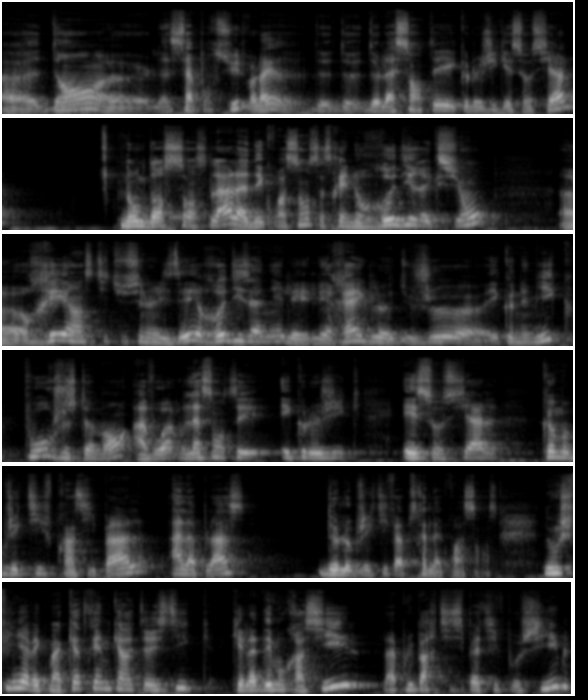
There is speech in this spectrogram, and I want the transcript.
euh, dans euh, sa poursuite voilà, de, la santé écologique et sociale. Donc, dans ce sens-là, la décroissance, ça serait une redirection, réinstitutionnaliser, redesigner les, les règles du jeu économique pour justement avoir la santé écologique et sociale comme objectif principal à la place de l'objectif abstrait de la croissance. Donc je finis avec ma quatrième caractéristique qui est la démocratie, la plus participative possible,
